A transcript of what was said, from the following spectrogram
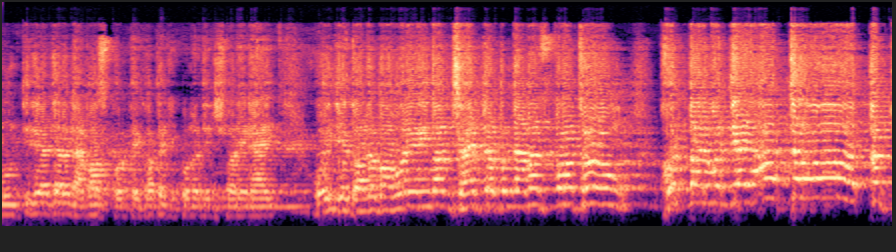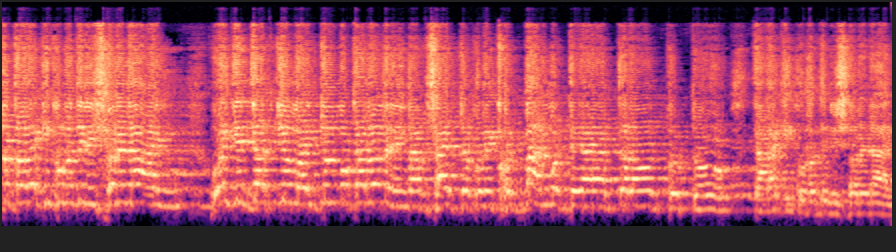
মন্ত্রীরা যারা নামাজ পড়তে, কথা কি কোনোদিন শোনে নাই? ওই যে গণভবনের ইমাম সাহেব যখন নামাজ প্রথম তেলাওয়াত তারা কি কোনোদিন সরে নাই?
